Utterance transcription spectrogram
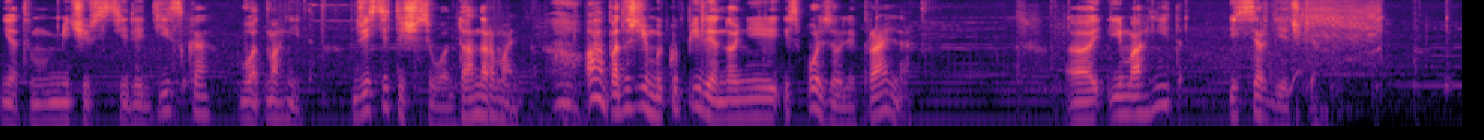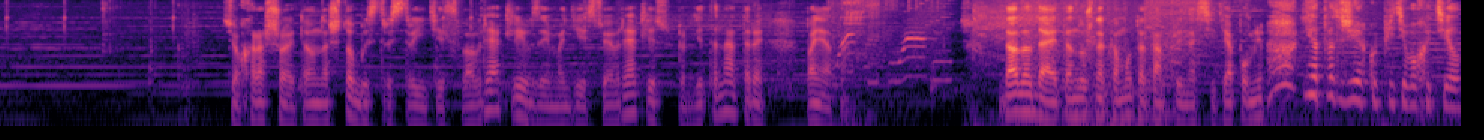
Нет, мечи в стиле диска. Вот, магнит. 200 тысяч всего. Да, нормально. А, подожди, мы купили, но не использовали, правильно? Э, и магнит, и сердечки. Все хорошо, это у нас что? Быстрое строительство вряд ли, взаимодействие вряд ли, супердетонаторы. Понятно. Да-да-да, это нужно кому-то там приносить, я помню. А, нет, подожди, я купить его хотел.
